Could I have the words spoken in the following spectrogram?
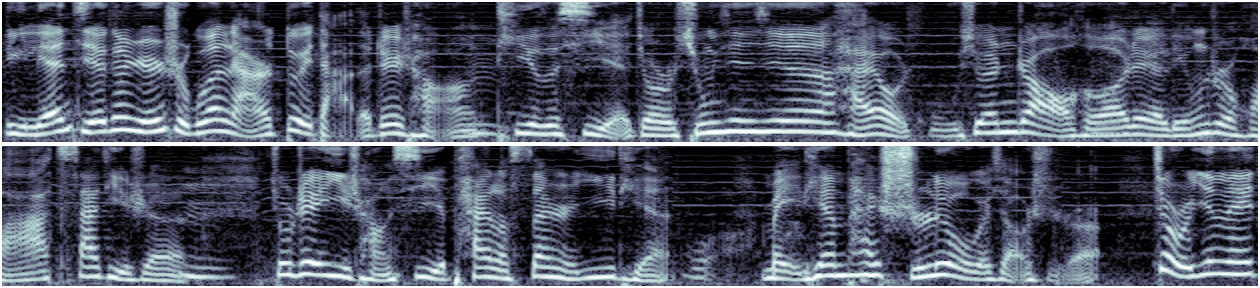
李连杰跟任世官俩人对打的这场梯子戏，嗯、就是熊欣欣还有古宣照和这个凌志华仨替身，嗯、就这一场戏拍了三十一天，每天拍十六个小时。就是因为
